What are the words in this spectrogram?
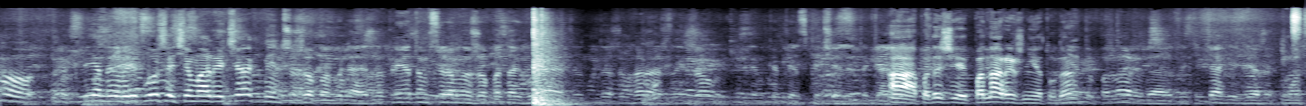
Ну, клиент говорит лучше, чем а рычаг меньше жопа гуляет, но при этом все равно жопа так гуляет. Даже в гараж заезжал, блин, капец, качели такая. А, подожди, панары ж нету, да? Нету панары, да, вот эти тяги держат мост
